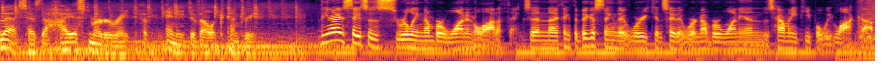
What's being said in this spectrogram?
U.S. has the highest murder rate of any developed country. The United States is really number one in a lot of things. And I think the biggest thing that we can say that we're number one in is how many people we lock up.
